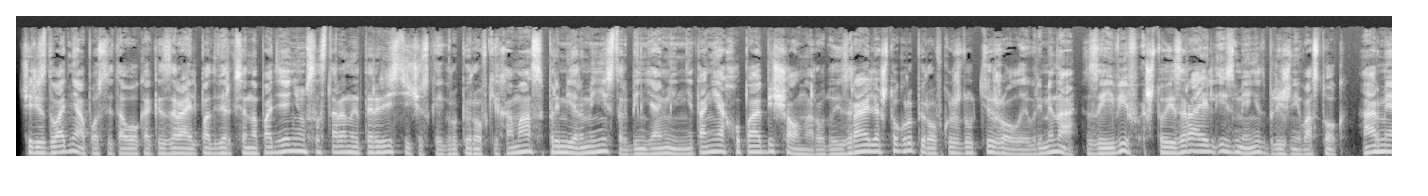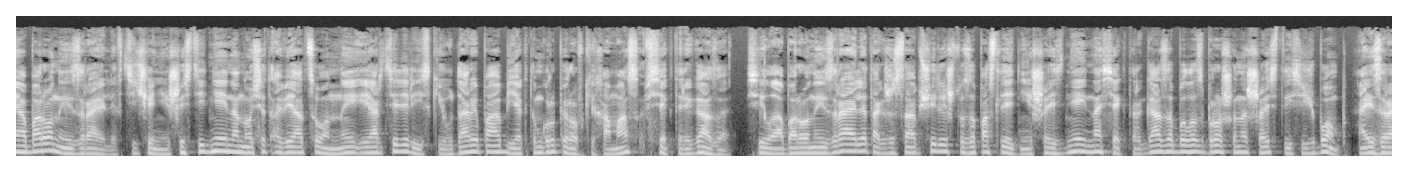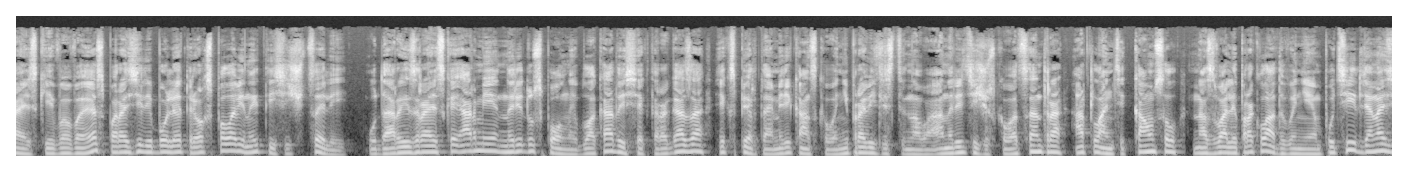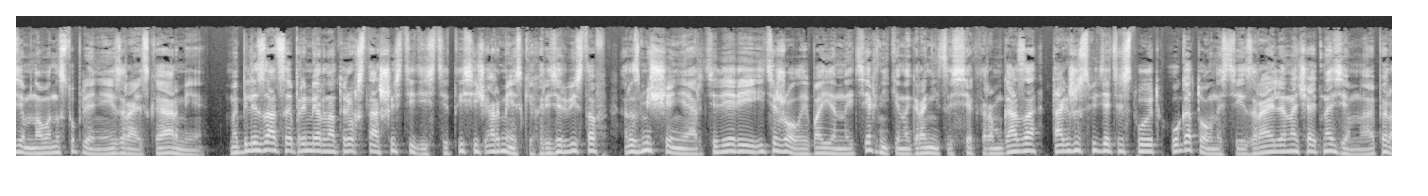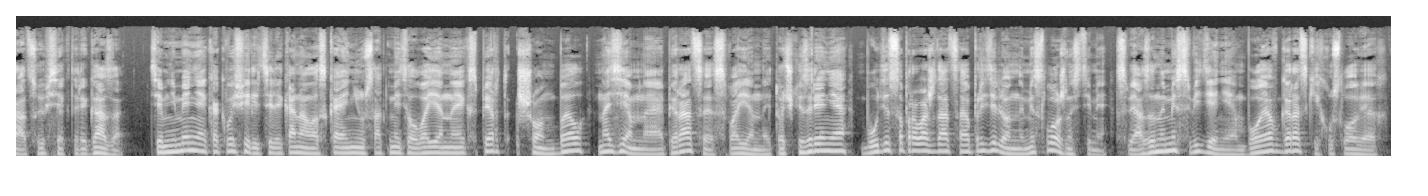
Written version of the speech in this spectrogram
Через два дня после того, как Израиль подвергся нападению со стороны террористической группировки Хамас, премьер-министр Беньямин Нетаньяху пообещал народу Израиля, что группировку ждут тяжелые времена, заявив, что Израиль изменит Ближний Восток. Армия обороны Израиля в течение шести дней наносит авиационные и артиллерийские удары по объектам группировки Хамас в секторе Газа. Силы обороны Израиля также сообщили, что за последние шесть дней на сектор Газа было сброшено 6 тысяч бомб, а израильские ВВС поразили более трех с половиной тысяч целей. Удары израильской армии наряду с полной блокадой сектора Газа эксперты американского неправительственного аналитического центра Atlantic Council назвали прокладыванием пути для наземного наступления израильской армии. Мобилизация примерно 360 тысяч армейских резервистов, размещение артиллерии и тяжелой военной техники на границе с сектором Газа также свидетельствуют о готовности Израиля начать наземную операцию в секторе Газа. Тем не менее, как в эфире телеканала Sky News отметил военный эксперт Шон Белл, наземная операция с военной точки зрения будет сопровождаться определенными сложностями, связанными с ведением боя в городских условиях.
